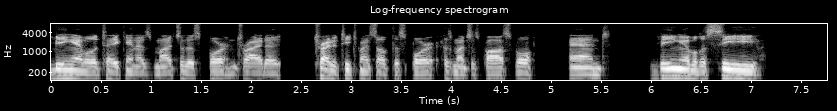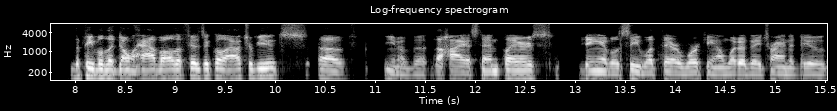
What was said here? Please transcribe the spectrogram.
being able to take in as much of the sport and try to try to teach myself the sport as much as possible and being able to see the people that don't have all the physical attributes of you know the the highest end players being able to see what they're working on what are they trying to do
